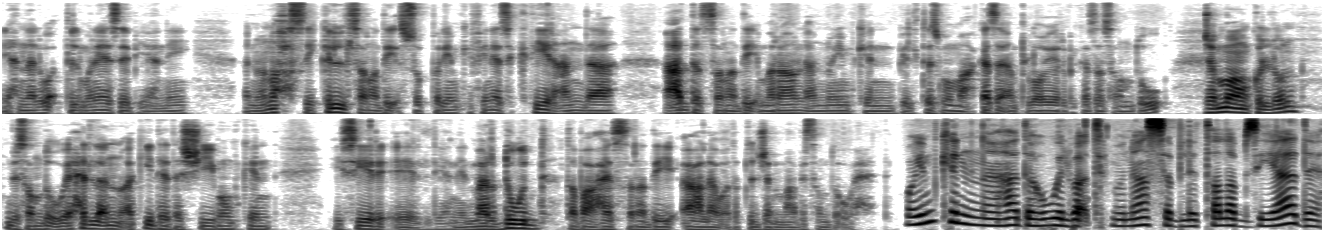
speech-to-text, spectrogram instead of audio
يعني الوقت المناسب يعني إنه نحصي كل صناديق السوبر يمكن في ناس كثير عندها عدة صناديق مرام لأنه يمكن بيلتزموا مع كذا employer بكذا صندوق. جمعهم كلهم بصندوق واحد لأنه أكيد هذا الشيء ممكن يصير يعني المردود تبع هاي الصناديق أعلى وقت بتتجمع بصندوق واحد. ويمكن هذا هو الوقت المناسب لطلب زيادة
